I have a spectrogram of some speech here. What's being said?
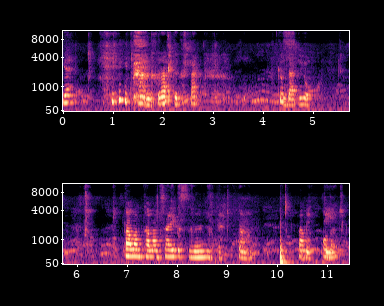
Ye. Ha, biraz da. Kız. Tadı yok. Tamam tamam say ısırığın yeter. Tamam. Tamam Bitti. o da çıktı.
